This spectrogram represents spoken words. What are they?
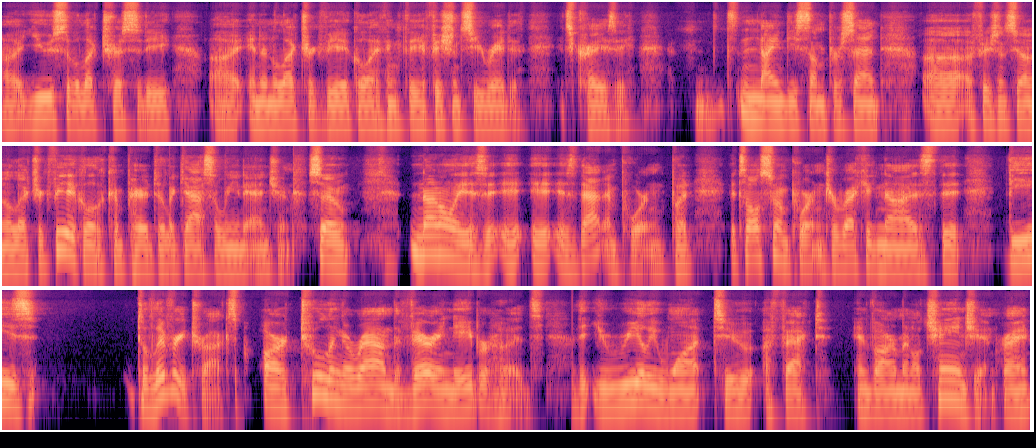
uh, use of electricity uh, in an electric vehicle. I think the efficiency rate, it's crazy. 90 some percent uh, efficiency on an electric vehicle compared to a gasoline engine. So, not only is, it, is that important, but it's also important to recognize that these delivery trucks are tooling around the very neighborhoods that you really want to affect environmental change in, right?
